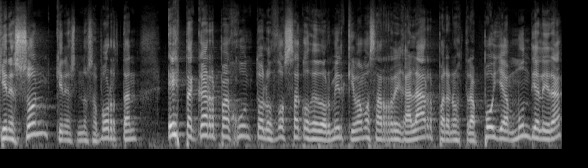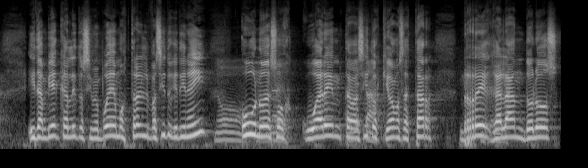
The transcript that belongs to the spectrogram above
Quienes son quienes nos aportan esta carpa junto a los dos sacos de dormir que vamos a regalar para nuestra polla mundialera. Y también, Carlitos, si me puede mostrar el vasito que tiene ahí, No, uno de esos 40 Ahí vasitos que vamos a estar regalándolos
